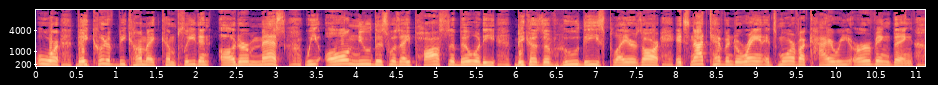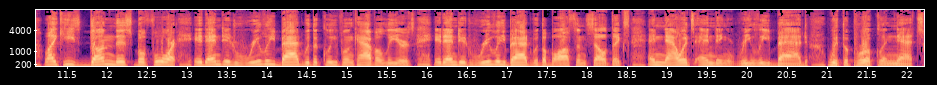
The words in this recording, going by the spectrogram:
or they could have become a complete and utter mess. We all knew this was a possibility because of who these players are. It's not Kevin Durant. It's more of a Kyrie Irving thing. Like he's done this before. It ended really bad with the Cleveland Cavaliers. It ended really bad with the Boston Celtics. And now it's ending really bad with the Brooklyn Nets.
